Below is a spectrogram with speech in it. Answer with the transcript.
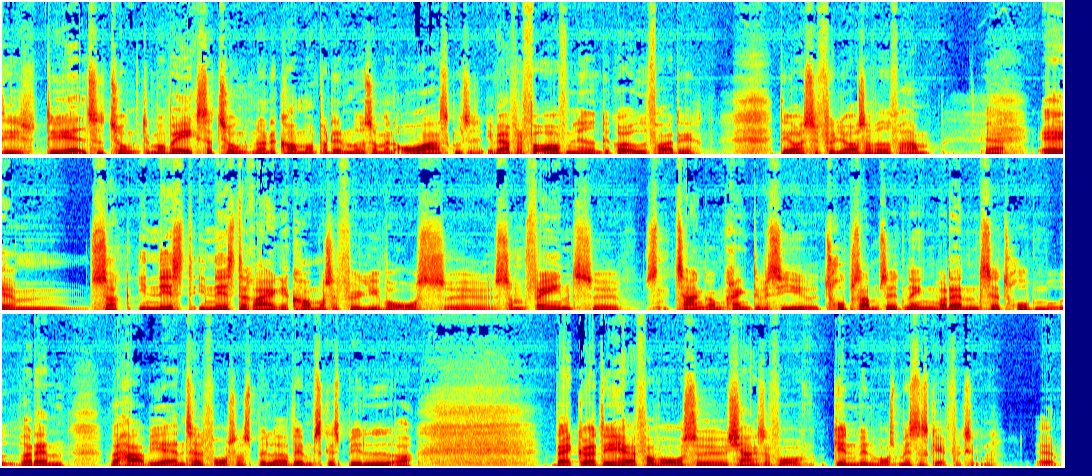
det, det er altid tungt. Det må være ekstra tungt, når det kommer på den måde som en overraskelse. I hvert fald for offentligheden, det går ud fra det. Det har selvfølgelig også været for ham. Ja. Øhm, så i næste, i næste række kommer selvfølgelig vores, øh, som fans, øh, tanker omkring, det vil sige trupsammensætningen, hvordan ser truppen ud, hvordan, hvad har vi af antal forsvarsspillere, hvem skal spille, og hvad gør det her for vores øh, chancer for at genvinde vores mesterskab, for eksempel. Øhm,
